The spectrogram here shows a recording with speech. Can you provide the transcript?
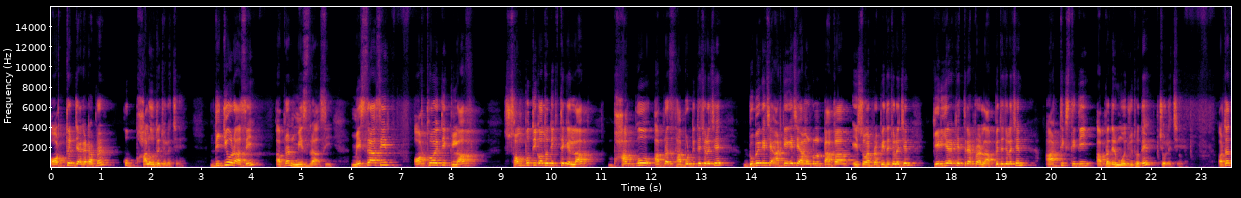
অর্থের জায়গাটা আপনার খুব ভালো হতে চলেছে। দ্বিতীয় রাশি আপনার মেষ রাশি। মেষ রাশির অর্থনৈতিক লাভ সম্পত্তিগত দিক থেকে লাভ, ভাগ্য আপনার সাপোর্ট দিতে চলেছে, ডুবে গেছে, আটকে গেছে এমন কোনো টাকা এই সময় আপনারা পেতে চলেছেন কেরিয়ার ক্ষেত্রে আপনারা লাভ পেতে চলেছেন, আর্থিক স্থিতি আপনাদের মজবুত হতে চলেছে। অর্থাৎ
